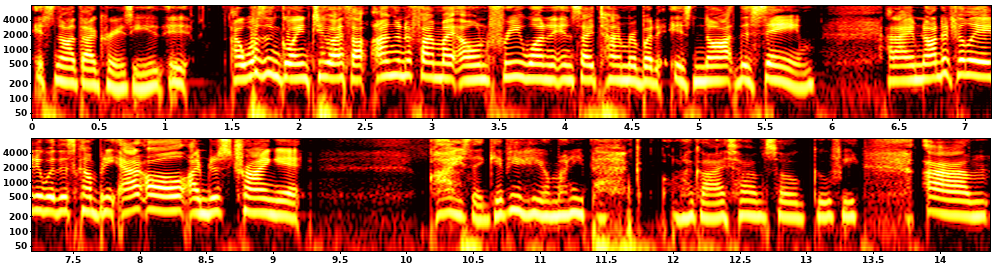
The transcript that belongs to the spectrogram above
it's not that crazy. It, it, I wasn't going to. I thought I'm going to find my own free one Insight Timer, but it is not the same. And I am not affiliated with this company at all. I'm just trying it. Guys, they give you your money back. Oh my god, I sound so goofy. Um,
